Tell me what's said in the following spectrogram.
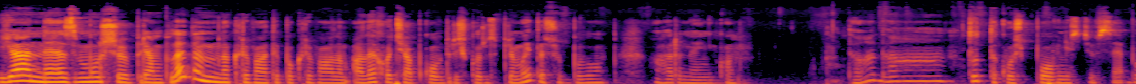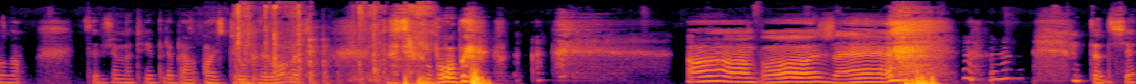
Я не змушую прям пледом накривати покривалом, але хоча б ковдрочку розпрямити, щоб було гарненько. Та-да. Тут також повністю все було. Це вже Матвій прибрав. Ось другий робот. Тут боби. О, Боже. Тут ще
